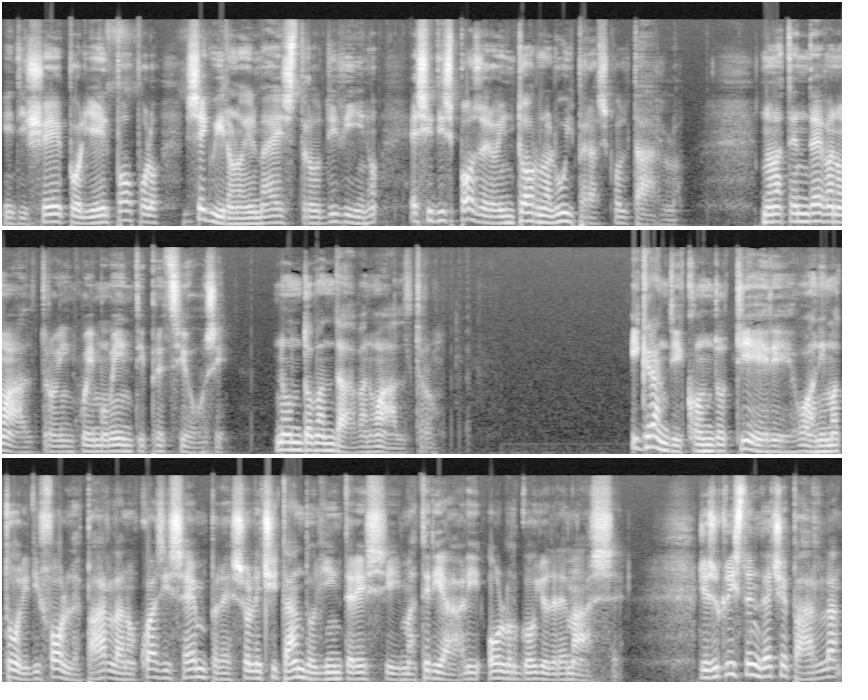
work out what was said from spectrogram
i discepoli e il popolo seguirono il Maestro divino e si disposero intorno a lui per ascoltarlo. Non attendevano altro in quei momenti preziosi, non domandavano altro. I grandi condottieri o animatori di folle parlano quasi sempre sollecitando gli interessi materiali o l'orgoglio delle masse. Gesù Cristo invece parla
